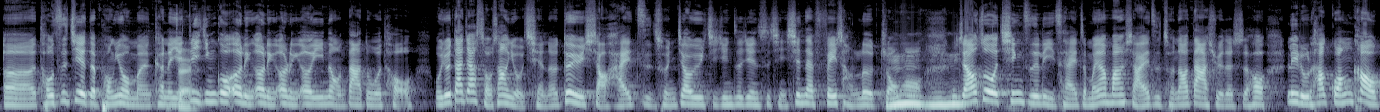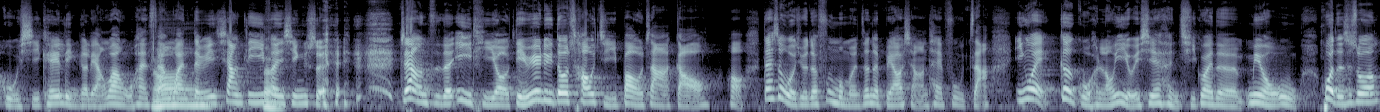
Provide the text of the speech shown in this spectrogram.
呃，投资界的朋友们可能也历经过二零二零、二零二一那种大多头。我觉得大家手上有钱了，对于小孩子存教育基金这件事情，现在非常热衷哦。嗯。你只要做亲子理财，怎么样帮小孩子存到大学的时候，例如他光靠股息可以领个两万五和三万，哦，等于像第一份薪水 这样子的议题哦，点阅率都超级爆炸高。好，但是我觉得父母们真的不要想的太复杂，因为个股很容易有一些很奇怪的谬误，或者是说，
